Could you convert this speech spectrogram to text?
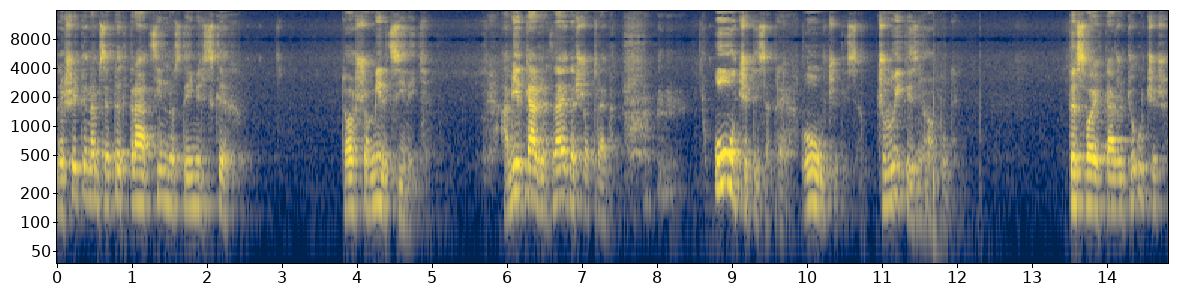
лишити нам тих трав цінностей мірських, того, що мір цінить. А мір каже, знаєте, що треба? Учитися треба, учитися. Чоловік із нього буде. Ти своїх кажуть, учиш.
